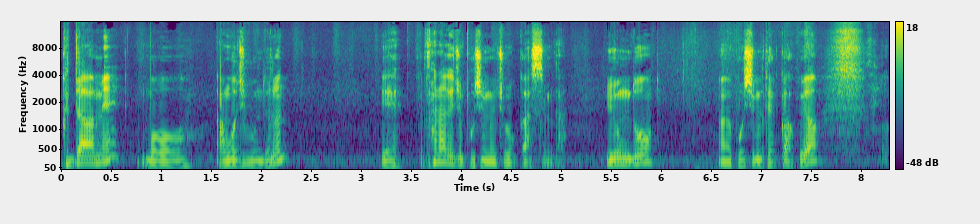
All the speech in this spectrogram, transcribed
그 다음에 뭐 나머지 부분들은 예 편하게 좀 보시면 좋을 것 같습니다. 이 정도 어, 보시면 될 것 같고요. 어,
